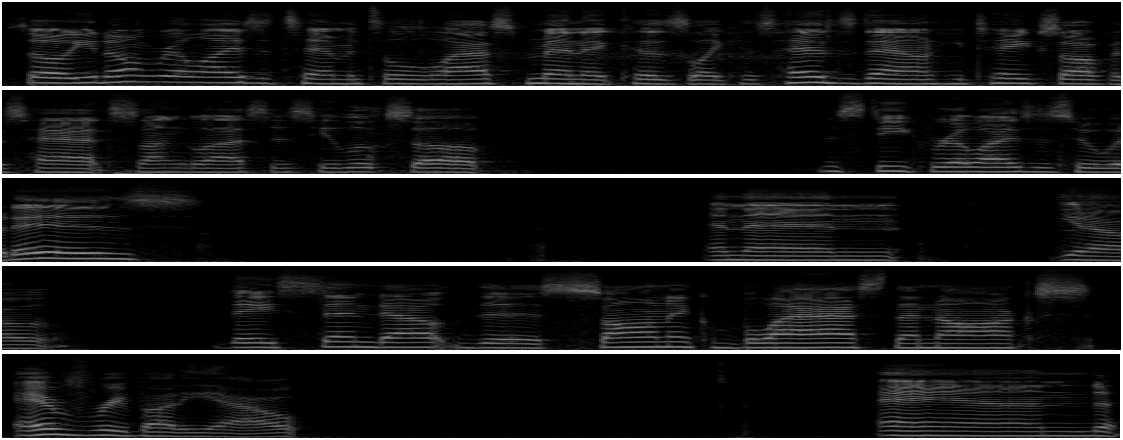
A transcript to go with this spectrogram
So you don't realize it's him until the last minute because like his head's down, he takes off his hat, sunglasses, he looks up. Mystique realizes who it is. Okay. And then, you know, they send out this sonic blast that knocks everybody out. And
